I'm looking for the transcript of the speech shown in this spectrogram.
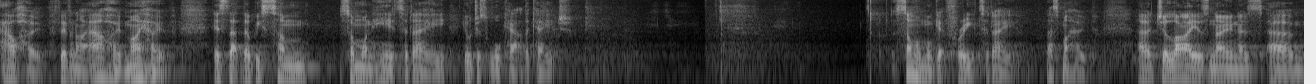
our hope, Viv and I, our hope, my hope, is that there'll be some, someone here today who'll just walk out of the cage. Someone will get free today. That's my hope. Uh, July is known as um,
